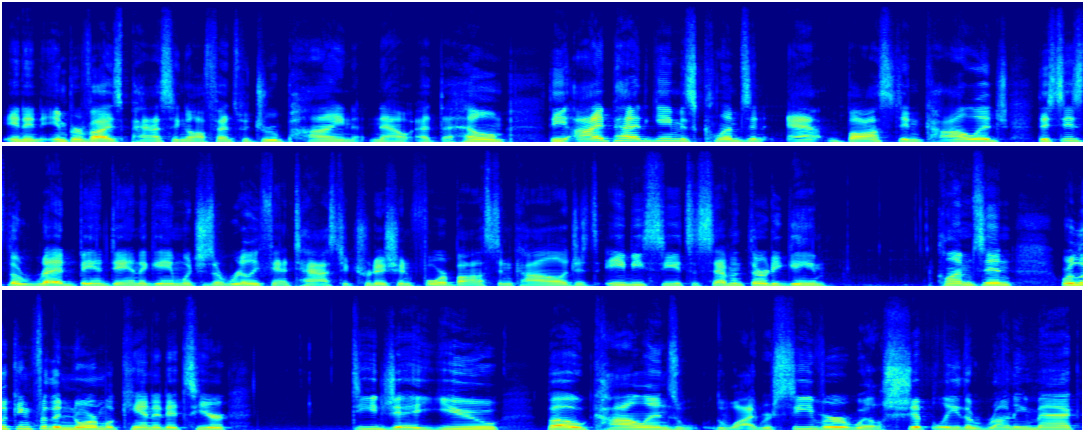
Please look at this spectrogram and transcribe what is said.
in an improvised passing offense with Drew Pyne now at the helm. The iPad game is Clemson at Boston College. This is the red bandana game, which is a really fantastic tradition for Boston College. It's ABC, it's a 7:30 game. Clemson, we're looking for the normal candidates here. DJU, Beaux Collins, the wide receiver, Will Shipley, the running back.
